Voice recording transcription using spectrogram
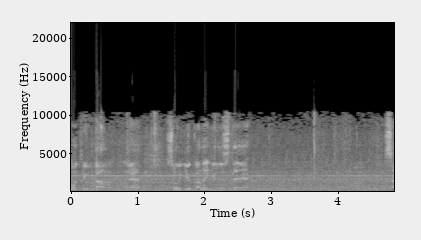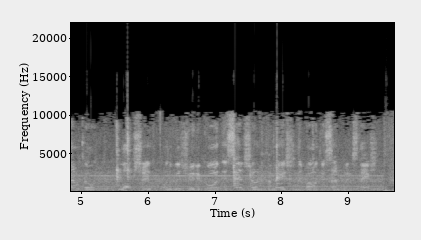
what you've done, yeah? So you're gonna use the sample log sheet on which we record essential information about your sampling station.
